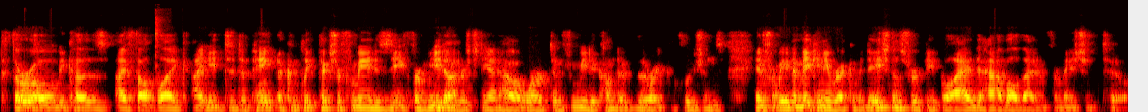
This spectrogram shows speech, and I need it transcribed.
thorough because I felt like I needed to to paint a complete picture from A to Z for me to understand how it worked and for me to come to the right conclusions. And for me to make any recommendations for people, I had to have all that information too.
